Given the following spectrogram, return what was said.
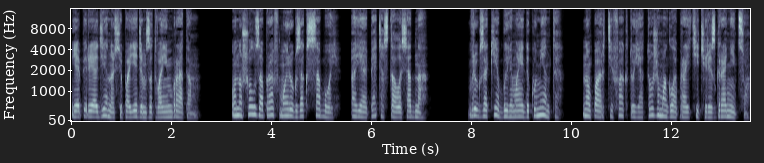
Я переоденусь и поедем за твоим братом. Он ушел, забрав мой рюкзак с собой, а я опять осталась одна. В рюкзаке были мои документы, но по артефакту я тоже могла пройти через границу.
